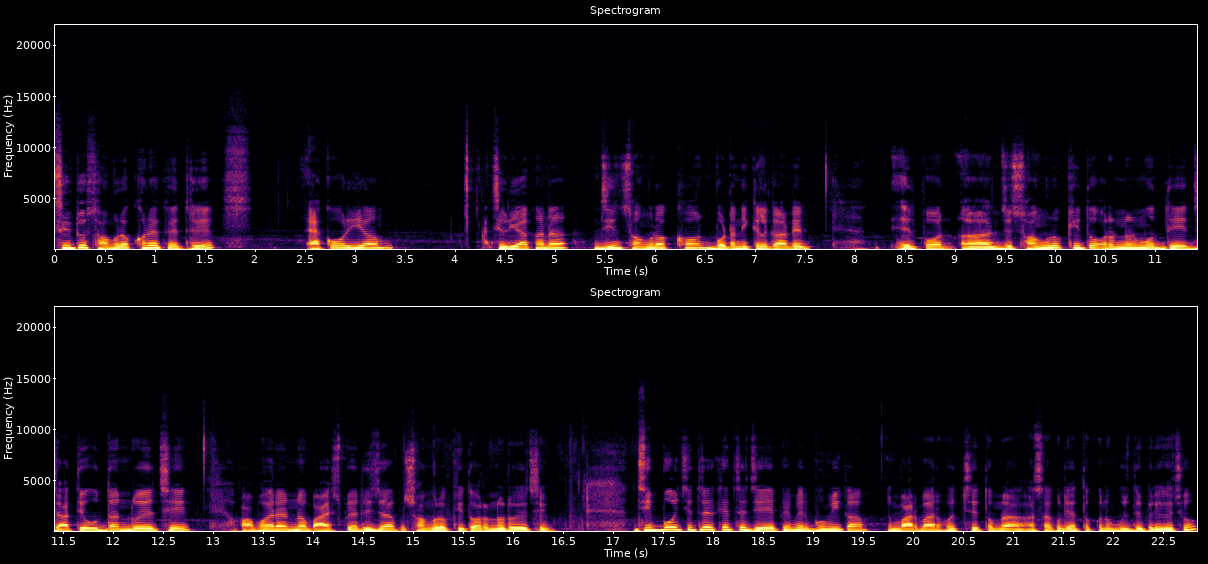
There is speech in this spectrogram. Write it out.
সিটু সংরক্ষণের ক্ষেত্রে অ্যাকোরিয়াম চিড়িয়াখানা, জিন সংরক্ষণ বোটানিক্যাল গার্ডেন এরপর যে সংরক্ষিত অরণ্যের মধ্যে জাতীয় উদ্যান রয়েছে, অভয়ারণ্য, বায়োস্ফিয়ার রিজার্ভ, সংরক্ষিত অরণ্য রয়েছে। জীব বৈচিত্র্যের ক্ষেত্রে জেএফএম এর ভূমিকা বারবার হচ্ছে, তোমরা আশা করি এতক্ষণে বুঝতে পেরে গেছো।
